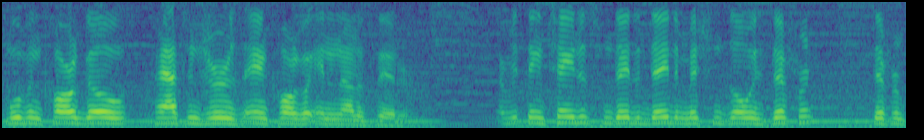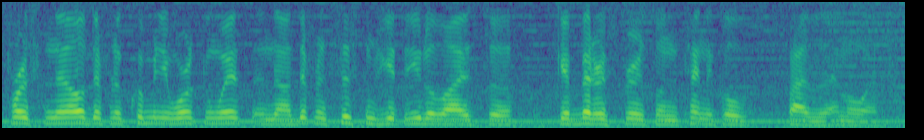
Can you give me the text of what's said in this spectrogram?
moving cargo, passengers, and cargo in and out of theater. Everything changes from day to day. The mission's always different. Different personnel, different equipment you're working with, and uh, different systems you get to utilize to get better experience on the technical side of the MOS.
